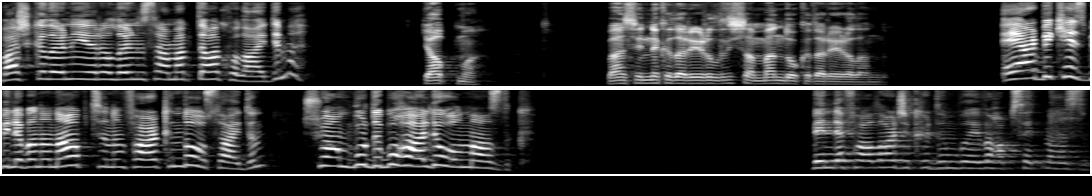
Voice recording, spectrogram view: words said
Başkalarının yaralarını sarmak daha kolay değil mi? Yapma. Ben seni ne kadar yaraladıysam ben de o kadar yaralandım. Eğer bir kez bile bana ne yaptığının farkında olsaydın... ...şu an burada bu halde olmazdık. Beni defalarca kırdığın bu eve hapsetmezdin.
